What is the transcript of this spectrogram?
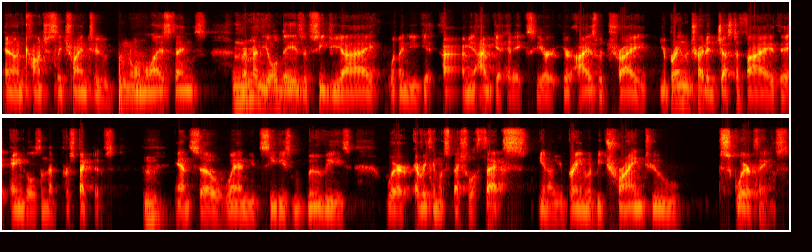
and unconsciously trying to normalize things. Mm-hmm. Remember in the old days of CGI when you get I mean I would get headaches. Your your eyes would try your brain would try to justify the angles and the perspectives. Mm-hmm. And so when you'd see these movies where everything was special effects, you know, your brain would be trying to square things.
